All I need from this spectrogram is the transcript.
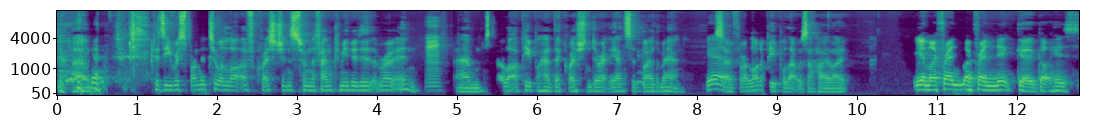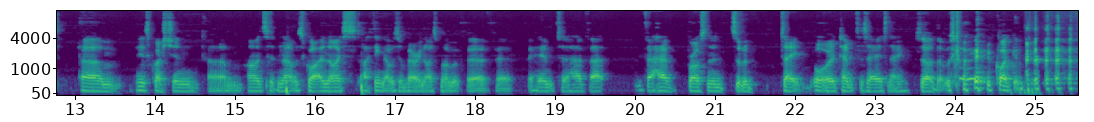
because um, he responded to a lot of questions from the fan community that wrote in. Mm. Um, so a lot of people had their question directly answered by the man. Yeah. So for a lot of people, that was a highlight. Yeah, my friend, my friend Nick uh, got his um, his question um, answered, and that was quite a nice. I think that was a very nice moment for, for, for him to have that to have Brosnan sort of say or attempt to say his name. So that was quite good.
